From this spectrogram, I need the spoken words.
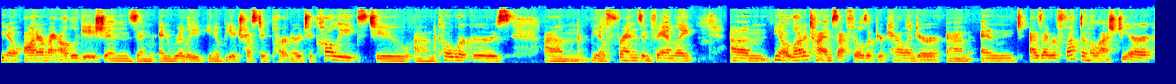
you know honor my obligations and and really you know be a trusted partner to colleagues to um, coworkers um, you know friends and family um, you know a lot of times that fills up your calendar. Um, and as i reflect on the last year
